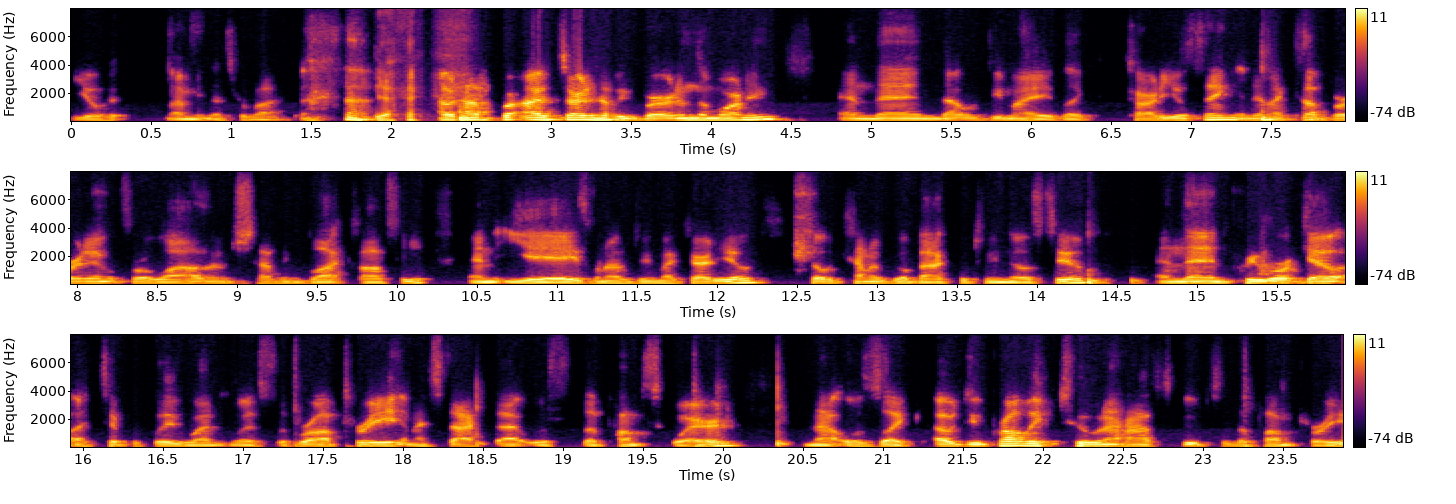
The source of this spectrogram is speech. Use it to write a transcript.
you. I mean, that's revive. Yeah. I would have. I started having burn in the morning, and then that would be my like cardio thing. And then I cut burn out for a while, and I was just having black coffee and EAAs when I was doing my cardio. So it kind of go back between those two. And then pre-workout, I typically went with the raw pre, and I stacked that with the pump squared. And that was like I would do probably two and a half scoops of the pump pre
